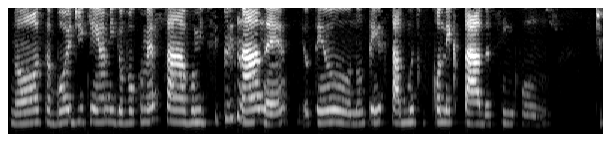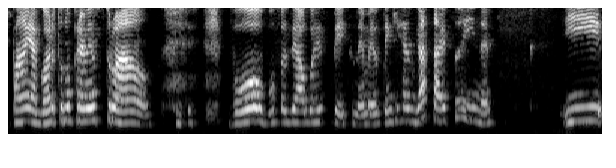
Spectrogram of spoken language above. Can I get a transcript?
Nossa, boa dica, hein, amiga? Eu vou começar, vou me disciplinar, né? Eu tenho, não tenho estado muito conectada, assim, com... Tipo, ai, agora eu tô no pré-menstrual. vou, vou fazer algo a respeito, né? Mas eu tenho que resgatar isso aí, né? E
